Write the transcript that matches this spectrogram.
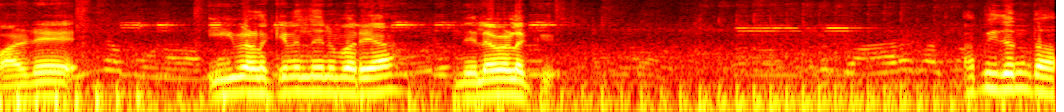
പഴയ ഈ വിളക്കിന് പറയാ? നിലവിളക്ക്. അപ്പൊ ഇതെന്താ?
